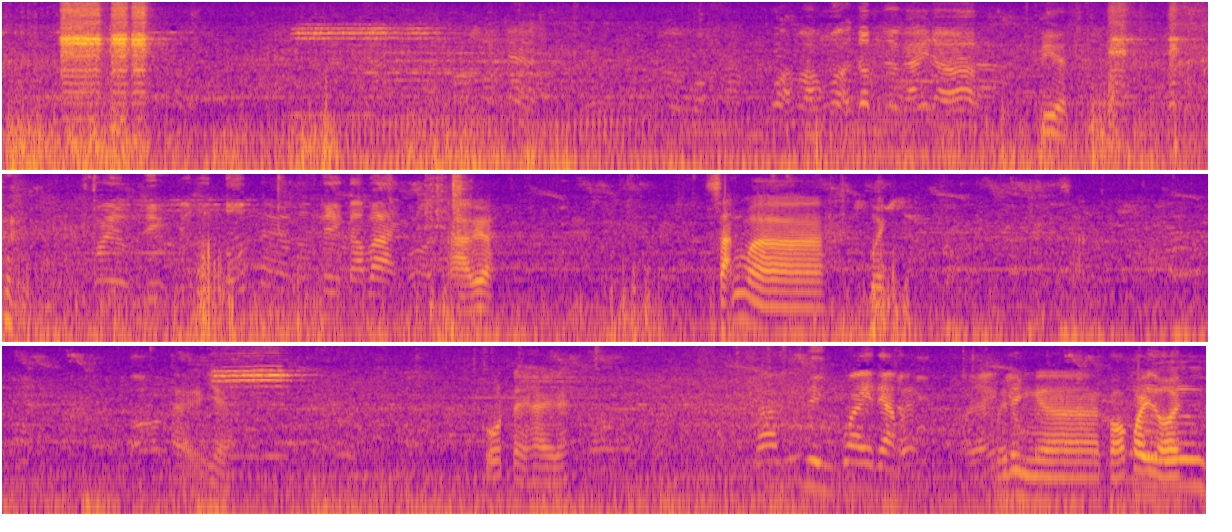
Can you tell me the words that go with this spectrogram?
mà không ở đâm ra cái là điền quay làm gì chứ tốn mê ca bài à à sẵn mà quên. Sẵn. Hay nhỉ. Cốt này hay đấy. Ra Mỹ Đình quay đẹp đấy. Mỹ Đình ờ, có quay rồi.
